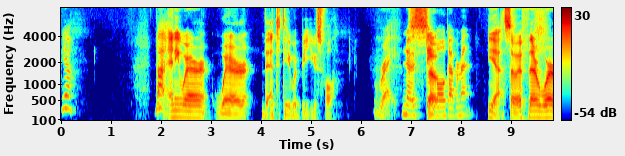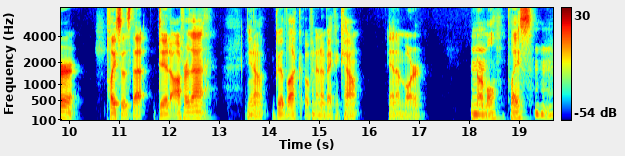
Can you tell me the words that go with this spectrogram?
Yeah. Not anywhere where the entity would be useful. Right. No So- stable government. Yeah, so if there were places that did offer that, you know, good luck opening a bank account in a more Mm. normal place. hmm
